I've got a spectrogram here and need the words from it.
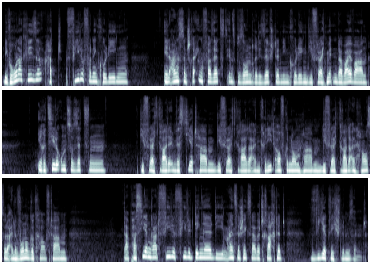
Die Corona-Krise hat viele von den Kollegen in Angst und Schrecken versetzt, insbesondere die selbstständigen Kollegen, die vielleicht mitten dabei waren, ihre Ziele umzusetzen, die vielleicht gerade investiert haben, die vielleicht gerade einen Kredit aufgenommen haben, die vielleicht gerade ein Haus oder eine Wohnung gekauft haben. Da passieren gerade viele, viele Dinge, die im Einzelschicksal betrachtet wirklich schlimm sind.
